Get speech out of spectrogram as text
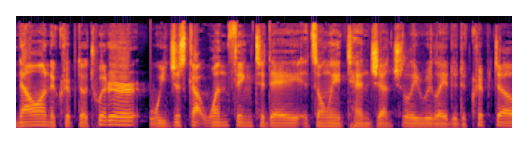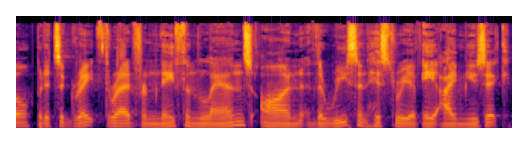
Now on to crypto Twitter. We just got one thing today. It's only tangentially related to crypto, but it's a great thread from Nathan Lands on the recent history of AI music.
